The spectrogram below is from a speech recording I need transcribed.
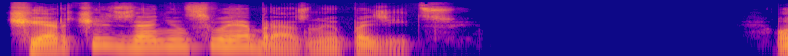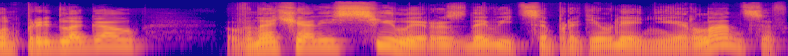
Черчилль занял своеобразную позицию. Он предлагал вначале силой раздавить сопротивление ирландцев,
